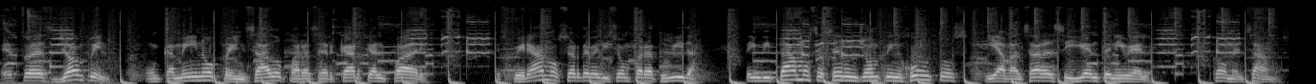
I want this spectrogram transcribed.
Esto es Jumping, un camino pensado para acercarte al Padre. Esperamos ser de bendición para tu vida. Te invitamos a hacer un jumping juntos y avanzar al siguiente nivel. Comenzamos.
